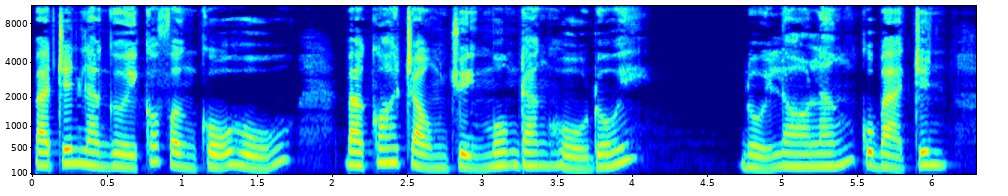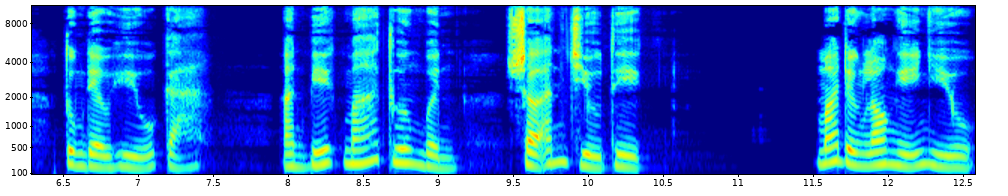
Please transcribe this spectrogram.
Bà Trinh là người có phần cổ hủ. Bà coi trọng chuyện môn đăng hộ đối. Nỗi lo lắng của bà Trinh, Tùng đều hiểu cả. Anh biết má thương mình, Sợ anh chịu thiệt. Má đừng lo nghĩ nhiều.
